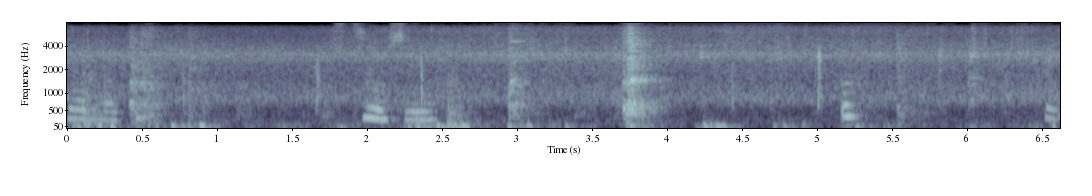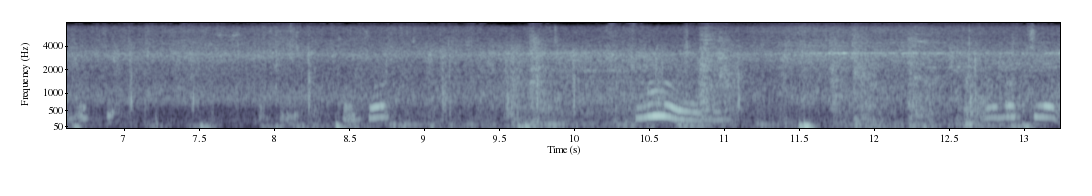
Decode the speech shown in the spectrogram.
Gel bakayım. Tutuyor seni. Ih. Gel bakayım. Tutacak. Tutulmuyor. Al bakayım.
